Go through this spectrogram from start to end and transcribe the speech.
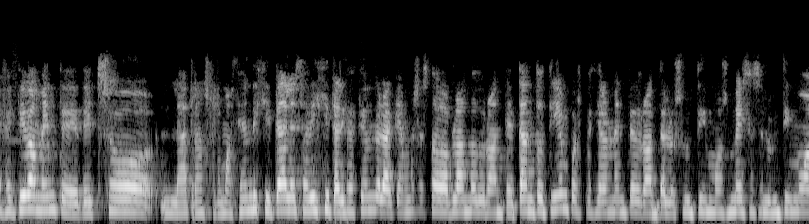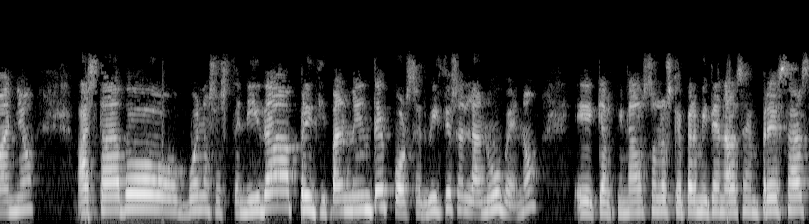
Efectivamente, de hecho, la transformación digital, esa digitalización de la que hemos estado hablando durante tanto tiempo, especialmente durante los últimos meses, el último año, ha estado, bueno, sostenida principalmente por servicios en la nube, ¿no? Eh, que al final son los que permiten a las empresas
